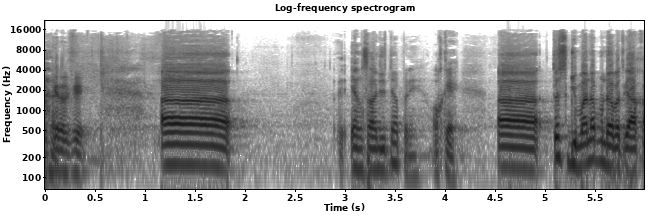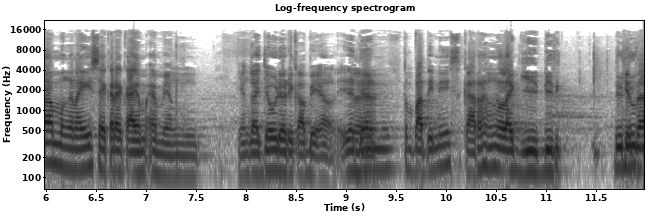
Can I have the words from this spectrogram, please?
oke oke Eh, yang selanjutnya apa nih? Oke. Eh, terus gimana pendapat kakak mengenai sekre KMM yang yang gak jauh dari KBL Ya, dan tempat ini sekarang lagi di duduki kita,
